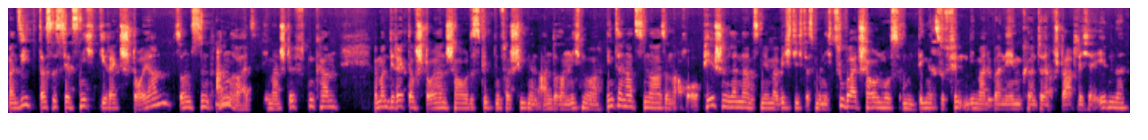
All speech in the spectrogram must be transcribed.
man sieht, das ist jetzt nicht direkt Steuern, sondern es sind mhm. Anreize, die man stiften kann. Wenn man direkt auf Steuern schaut, es gibt in verschiedenen anderen, nicht nur international, sondern auch europäischen Ländern, ist mir immer wichtig, dass man nicht zu weit schauen muss, um Dinge zu finden, die man übernehmen könnte auf staatlicher Ebene.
